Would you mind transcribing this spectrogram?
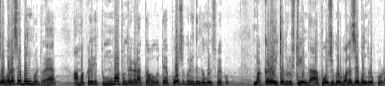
ಸೊ ವಲಸೆ ಬಂದ್ಬಿಟ್ರೆ ಆ ಮಕ್ಕಳಿಗೆ ತುಂಬ ತೊಂದರೆಗಳಾಗ್ತಾ ಹೋಗುತ್ತೆ. ಪೋಷಕರು ಇದನ್ನು ಗಮನಿಸಬೇಕು. ಮಕ್ಕಳ ಹಿತದೃಷ್ಟಿಯಿಂದ ಪೋಷಕರು ವಲಸೆ ಬಂದರೂ ಕೂಡ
